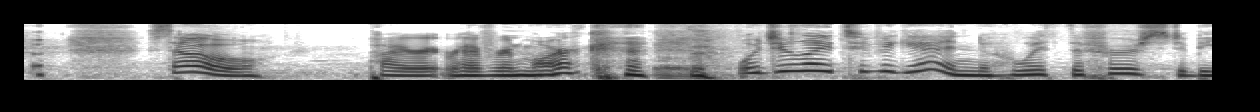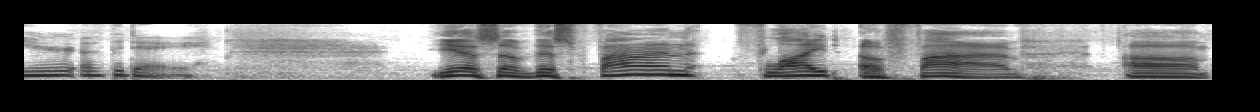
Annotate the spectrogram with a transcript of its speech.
so, pirate, Reverend Mark. Would you like to begin with the first beer of the day? Yes, of this fine flight of five. Um,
